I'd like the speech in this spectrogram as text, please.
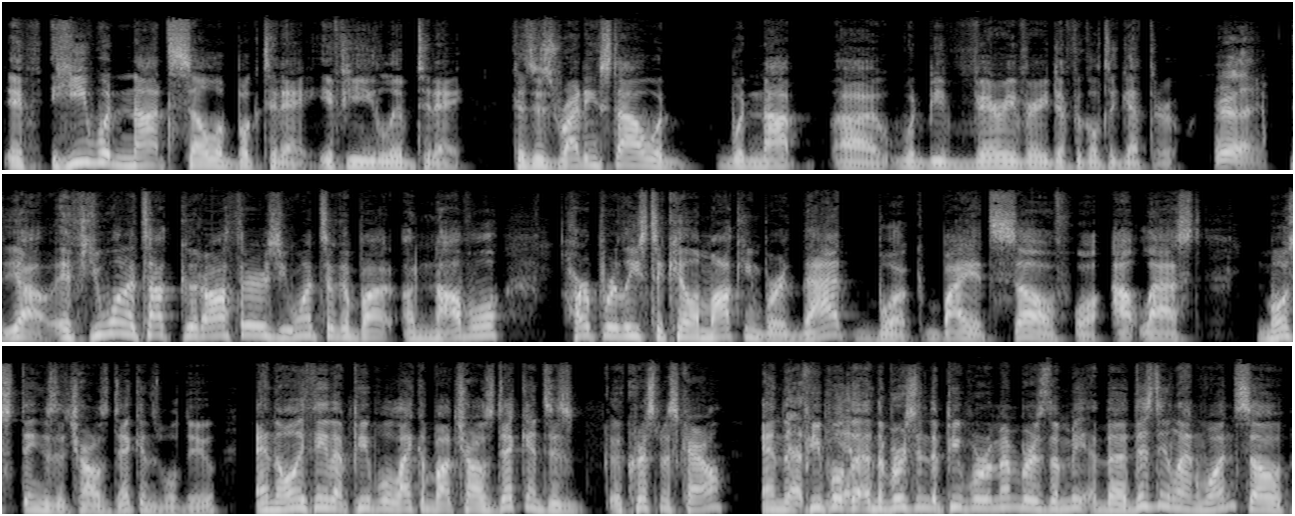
If he would not sell a book today, if he lived today, because his writing style would would not uh, would be very very difficult to get through. Really? Yeah, if you want to talk good authors, you want to talk about a novel, Harper released To Kill a Mockingbird. That book by itself will outlast most things that Charles Dickens will do. And the only thing that people like about Charles Dickens is A Christmas Carol. And the That's- people yeah. the, and the version that people remember is the Mi- the Disneyland one. So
